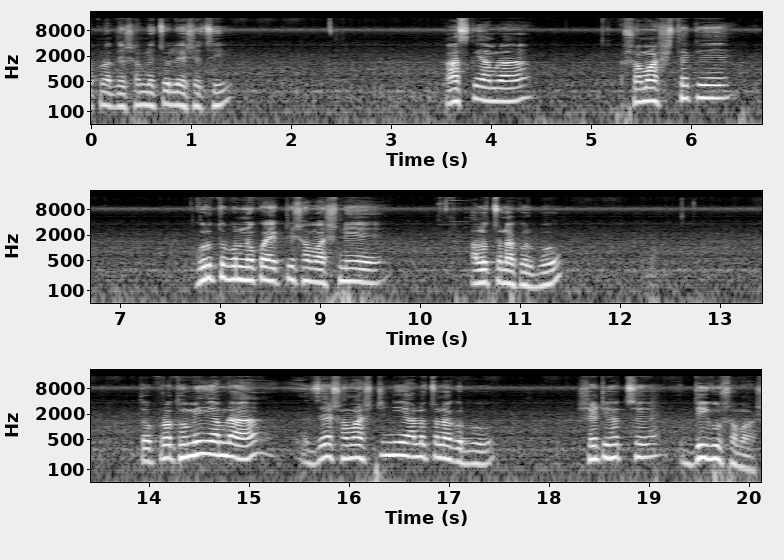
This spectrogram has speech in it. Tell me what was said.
আপনাদের সামনে চলে এসেছি। আজকে আমরা সমাজ থেকে গুরুত্বপূর্ণ কয়েকটি সমাস নিয়ে আলোচনা করব। তো প্রথমেই আমরা যে সমাসটি নিয়ে আলোচনা করব, সেটি হচ্ছে দ্বিগু সমাস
